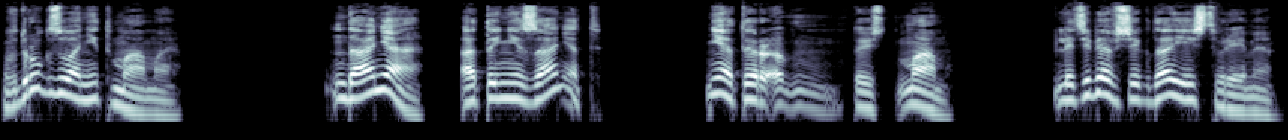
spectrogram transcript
Вдруг звонит мама. «Даня, а ты не занят?» «Нет, Ир... то есть, мам, для тебя всегда есть время.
